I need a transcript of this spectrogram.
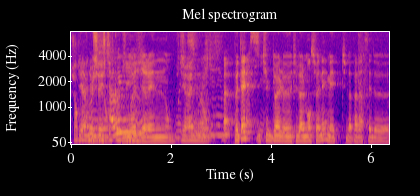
Genre Je dirais bienvenue non. chez les petites Ah oui, coquilles. Moi je dirais non. Moi, Je dirais non. Bah, Peut-être Bah, si. tu, dois le, tu dois le mentionner, mais tu dois pas verser de,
